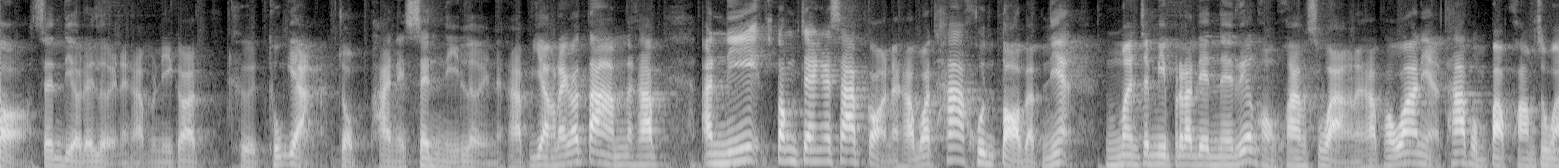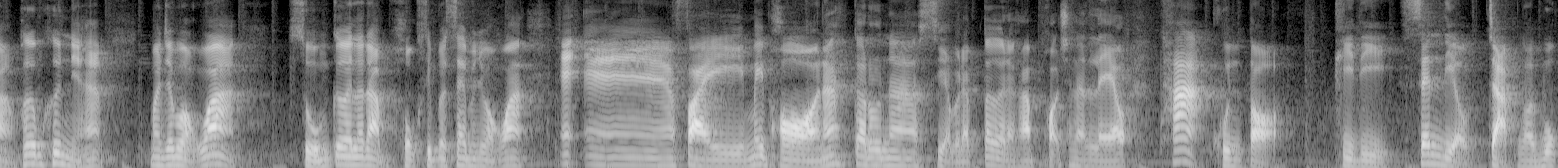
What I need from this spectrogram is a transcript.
ต่อเส้นเดียวได้เลยนะครับอันนี้ก็คือทุกอย่างจบภายในเส้นนี้เลยนะครับอย่างไรก็ตามนะครับอันนี้ต้องแจ้งให้ทราบก่อนนะครับว่าถ้าคุณต่อแบบเนี้ยมันจะมีประเด็นในเรื่องของความสว่างนะครับเพราะว่าเนี่ยถ้าผมปรับความสว่างเพิ่มขึ้นเนี่ยฮะมันจะบอกว่าสูงเกินระดับ 60%มันจะบอกว่าแอะแอะไฟไม่พอนะกรุณาเสียบอะแดปเตอร์นะครับเพราะฉะนั้นแล้วถ้าคุณต่อ PD เส้นเดียวจากโน้ตบุ๊ก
